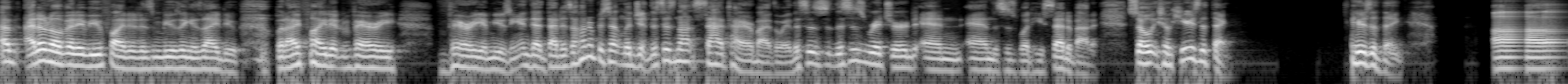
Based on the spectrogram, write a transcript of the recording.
I, I don't know if any of you find it as amusing as I do, but I find it very very amusing and that that is 100% legit this is not satire by the way this is this is richard and and this is what he said about it so so here's the thing here's the thing uh,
